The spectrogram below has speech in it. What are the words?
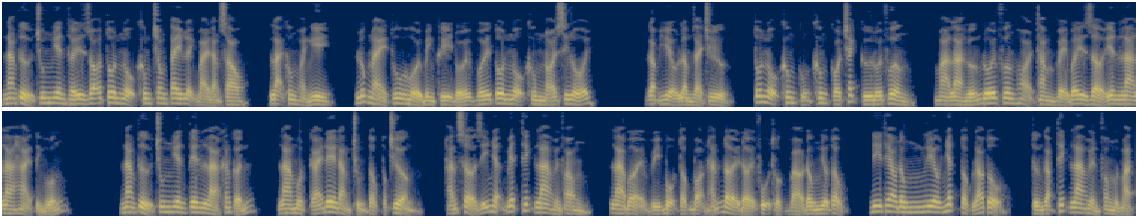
Nam tử trung niên thấy rõ tôn nộ không trong tay lệnh bài đằng sau, lại không hoài nghi, lúc này thu hồi binh khí đối với tôn nộ không nói xin lỗi. Gặp hiểu lầm giải trừ, tôn nộ không cũng không có trách cứ đối phương, mà là hướng đối phương hỏi thăm về bây giờ yên la la hải tình huống. Nam tử trung niên tên là khang cấn, là một cái đê đẳng chủng tộc tộc trưởng, hắn sở dĩ nhận biết thích la huyền phong là bởi vì bộ tộc bọn hắn đời đời phụ thuộc vào đông liêu tộc, đi theo đông liêu nhất tộc lão tổ, từng gặp thích la huyền phong một mặt.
